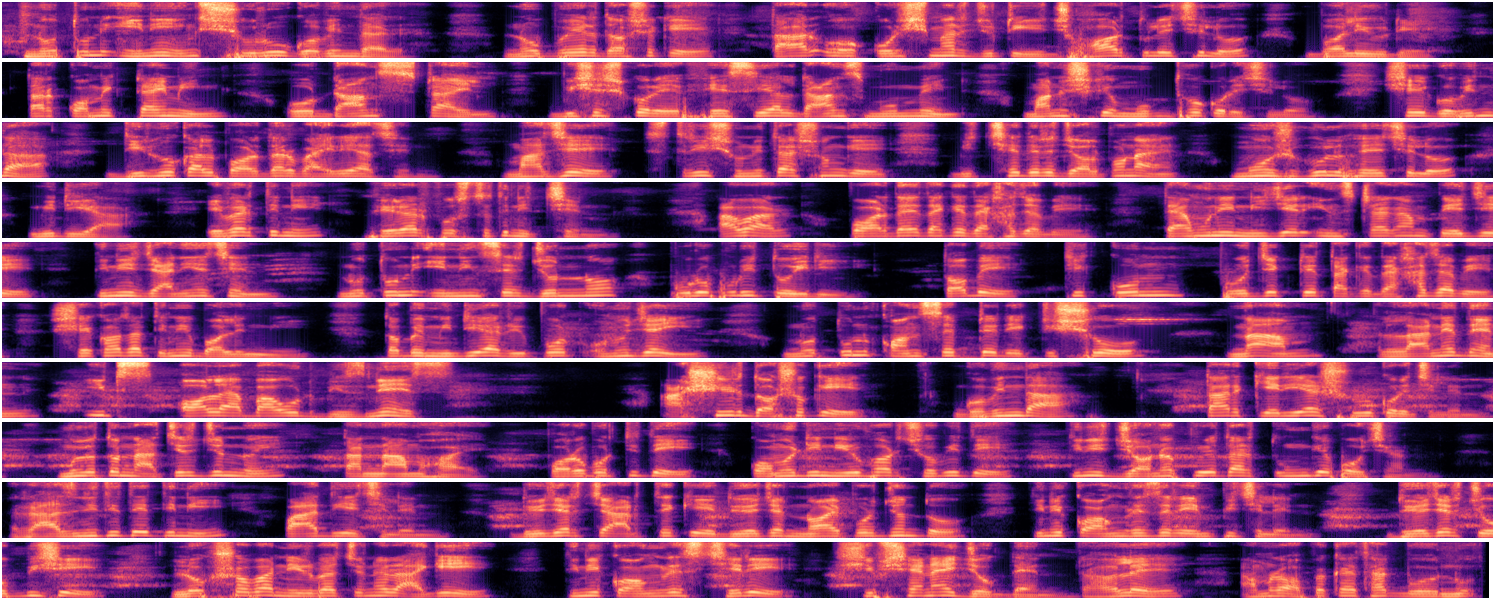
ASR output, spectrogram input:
নতুন ইনিংস শুরু গোবিন্দার। নব্বইয়ের দশকে তার ও করিশ্মার জুটি ঝড় তুলেছিল বলিউডে। তার কমিক টাইমিং ও ডান্স স্টাইল, বিশেষ করে ফেসিয়াল ডান্স মুভমেন্ট, মানুষকে মুগ্ধ করেছিল। সেই গোবিন্দা দীর্ঘকাল পর্দার বাইরে আছেন। মাঝে স্ত্রী সুনিতার সঙ্গে বিচ্ছেদের জল্পনায় মশগুল হয়েছিল মিডিয়া। এবার তিনি ফেরার প্রস্তুতি নিচ্ছেন। আবার পর্দায় তাকে দেখা যাবে। তেমনি নিজের ইনস্টাগ্রাম পেজে তিনি জানিয়েছেন, নতুন ইনিংসের জন্য পুরোপুরি তৈরি। তবে ঠিক কোন প্রজেক্টে তাকে দেখা যাবে সে কথা তিনি বলেননি। তবে মিডিয়ার রিপোর্ট অনুযায়ী, নতুন কনসেপ্টের একটি শো নাম লানেদেন ইটস অল অ্যাবাউট বিজনেস আশির দশকে গোবিন্দা তার কেরিয়ার শুরু করেছিলেন। মূলত নাচের জন্যই তার নাম হয়। পরবর্তীতে কমেডি নির্ভর ছবিতে তিনি জনপ্রিয়তার তুঙ্গে পৌঁছান। রাজনীতিতে তিনি পা দিয়েছিলেন। দুই থেকে দুই পর্যন্ত তিনি কংগ্রেসের এমপি ছিলেন। দুই লোকসভা নির্বাচনের আগে তিনি কংগ্রেস ছেড়ে শিবসেনায় যোগ দেন। তাহলে আমরা অপেক্ষায় থাকব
